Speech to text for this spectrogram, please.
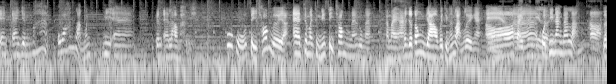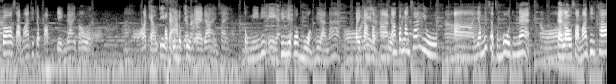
แอร์แอร์เย็นมาก เพราะว่าข้างหลังมันมีแอร์ เป็นแอร์ลาวแบบนี้โอ้โหสี่ช่องเลยอะ แอร์จะมาถึงมีสี่ช่องรู้ไหมรู้ไหมทำไมฮะ มันจะต้องยาวไปถึงข้างหลังเลยไงอ๋อแร์ไปที่นี่เลย คนที่นั่งด้านหลังอ่าแล้วก็สามารถที่จะปรับเองได้อ๋อด้วยนะอ๋อแถวที่ปรับสาอุมณหใช่ภูไหมมิแอร์ได้ใช่ค่ะ ตรงนี้นี่เองอย่างเงี้ยที่เรียกว่าบ่วงพญานาคอ๋อไปตามสะพานนี่แหละอะกำลังสร้างอยู่อ่าอ่ายังไม่เสร็จสมบูรณ์คุณแม่อ๋อแต่เราสามารถที่เข้า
